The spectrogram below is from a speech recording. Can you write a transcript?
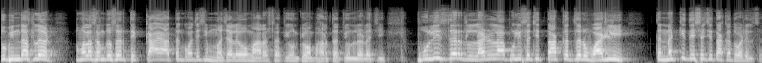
तू बिंदास लढ. तुम्हाला सांगतो सर ते काय आतंकवाद्याची मजा लव महाराष्ट्रात येऊन किंवा भारतात येऊन लढायची. पोलीस जर लढला पोलिसाची ताकद जर वाढली तर नक्की देशाची ताकद वाढेल सर.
